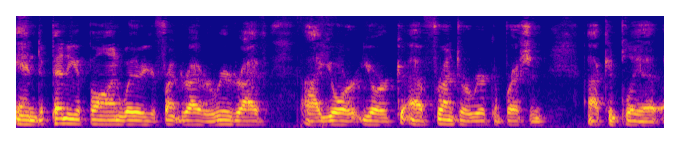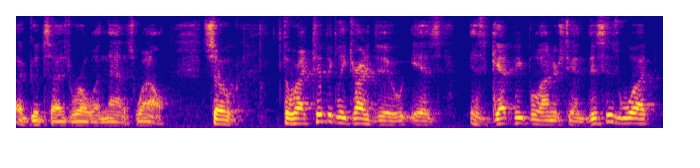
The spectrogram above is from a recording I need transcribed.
and depending upon whether your front drive or rear drive, uh, your your uh, front or rear compression uh, can play a, a good sized role in that as well. So, so what I typically try to do is is get people to understand this is what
